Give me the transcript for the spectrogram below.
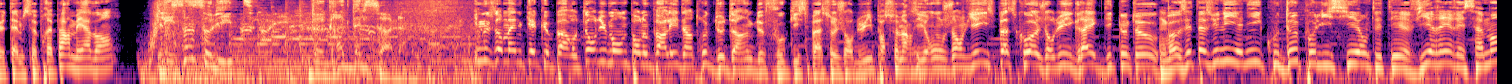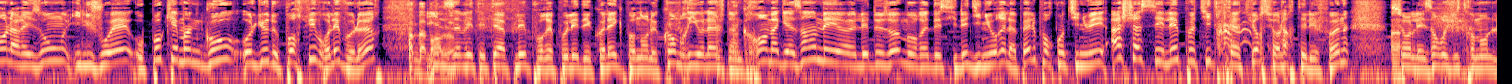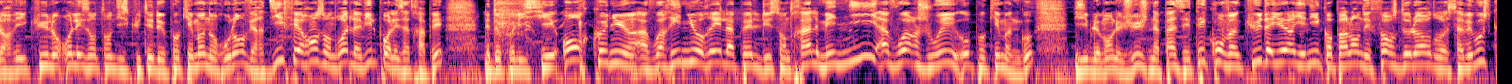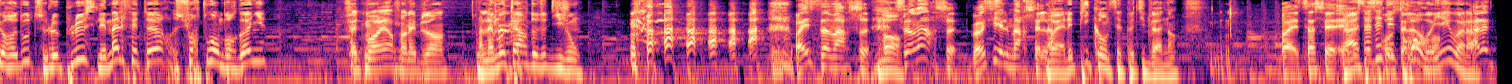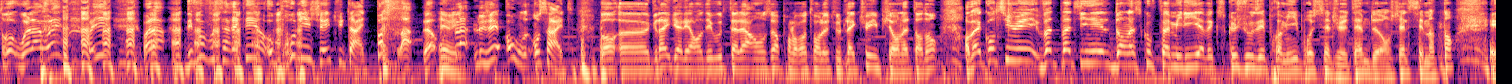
Le thème se prépare, mais avant, Les insolites de Greg Delsol. Il nous emmène quelque part autour du monde pour nous parler d'un truc de dingue, de fou qui se passe aujourd'hui. Pour ce mardi 11 janvier, il se passe quoi aujourd'hui, Greg Dites-nous tout. On va aux États-Unis, Yannick, où deux policiers ont été virés récemment. La raison, ils jouaient au Pokémon Go au lieu de poursuivre les voleurs. Ah bah ils avaient été appelés pour épauler des collègues pendant le cambriolage d'un grand magasin, mais euh, les deux hommes auraient décidé d'ignorer l'appel pour continuer à chasser les petites créatures sur leur téléphone. Sur les enregistrements de leur véhicule, on les entend discuter de Pokémon en roulant vers différents endroits de la ville pour les attraper. Les deux policiers ont reconnu hein, avoir ignoré l'appel du central, mais ni avoir joué au Pokémon Go. Visiblement, le juge n'a pas été convaincu. D'ailleurs, Yannick, en parlant des forces de l'ordre, savez-vous ce que redoutent le plus les malfaiteurs, surtout en Bourgogne? Faites-moi rire, j'en ai besoin. La motarde de Dijon. Ouais, ça marche. Bon. Ça marche. Bah aussi, elle marche celle-là. Ouais, elle est piquante cette petite vanne. hein. Ouais, ça c'est. Ah, ça, était c'était trop, vous voyez, voilà. Elle est trop. Voilà, ouais. voyez, voilà. Des fois, faut s'arrêter hein. au premier jet. Tu t'arrêtes. Pop là. Là, Eh oui. là, le jet. On, on s'arrête. Bon, euh, Greg, allez rendez-vous tout à l'heure à 11h pour le retour de toute l'actu. Et puis en attendant, on va continuer votre matinée dans la Scoop Family avec ce que je vous ai promis. Bruxelles, je t'aime de Angèle, c'est maintenant. Et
